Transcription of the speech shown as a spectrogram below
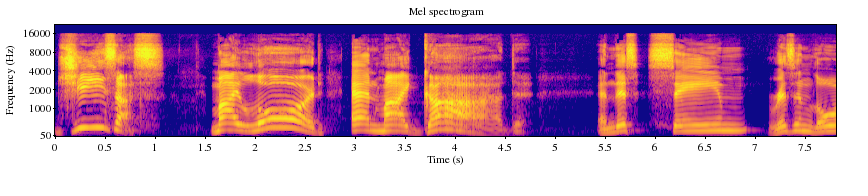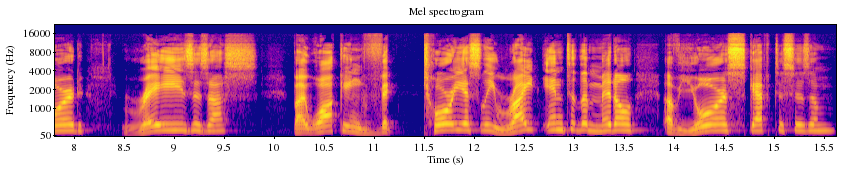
Jesus, my Lord and my God. And this same risen Lord raises us by walking victoriously right into the middle of your skepticism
